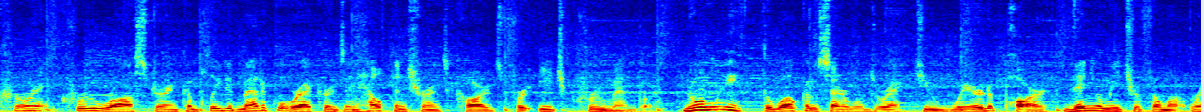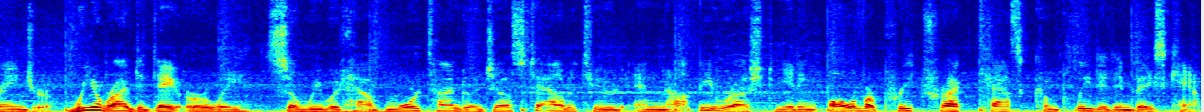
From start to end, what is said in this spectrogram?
current crew roster and completed medical records and health insurance cards for each crew member. Normally, the Welcome Center will direct you where to park, then you'll meet your Philmont Ranger. We arrived a day early so we would have more time to adjust to altitude and not be rushed getting all of our pre-trek tasks completed in base camp.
